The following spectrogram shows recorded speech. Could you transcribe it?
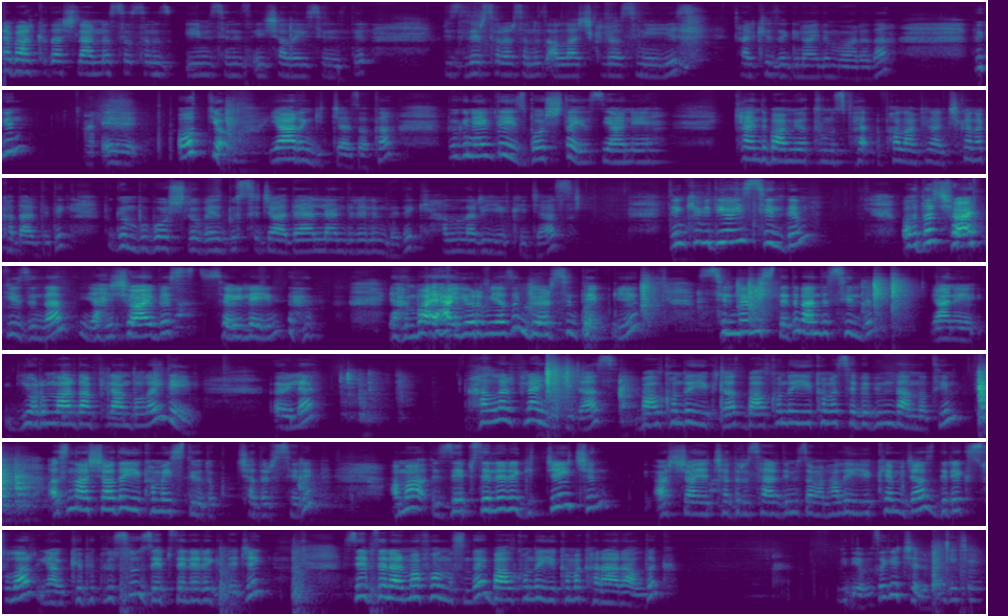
Merhaba arkadaşlar nasılsınız? İyi misiniz? İnşallah iyisinizdir. Bizleri sorarsanız Allah'a şükür olsun iyiyiz. Herkese günaydın bu arada. Bugün e, ot yok. Yarın gideceğiz ota. Bugün evdeyiz, boştayız. Yani kendi bamyotumuz falan filan çıkana kadar dedik. Bugün bu boşluğu ve bu sıcağı değerlendirelim dedik. Halıları yıkayacağız. Dünkü videoyu sildim. O da Şuayb yüzünden. Yani Şuayb'e söyleyin. yani bayağı yorum yazın görsün tepkiyi. Silmemi istedi. Ben de sildim. Yani yorumlardan falan dolayı değil. Öyle. Halıları falan yıkayacağız. Balkonda yıkayacağız. Balkonda yıkama sebebimi de anlatayım. Aslında aşağıda yıkama istiyorduk çadır serip. Ama zebzelere gideceği için aşağıya çadırı serdiğimiz zaman halıyı yıkamayacağız. Direkt sular yani köpüklü su zebzelere gidecek. Zebzeler mahvolmasın diye balkonda yıkama kararı aldık. Videomuza geçelim. Geçelim.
